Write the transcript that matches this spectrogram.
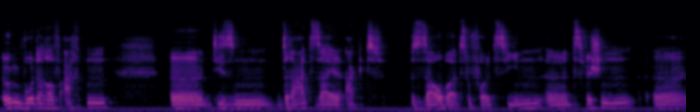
irgendwo darauf achten, äh, diesen Drahtseilakt sauber zu vollziehen äh, zwischen äh,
